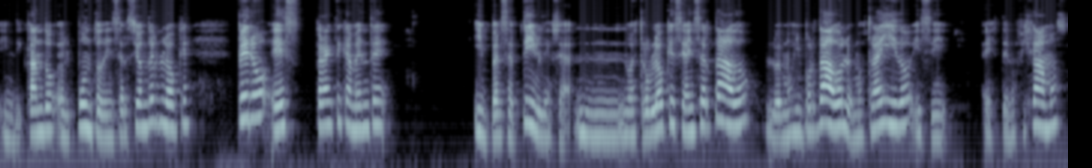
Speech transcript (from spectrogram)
indicando el punto de inserción del bloque, pero es prácticamente imperceptible. O sea, nuestro bloque se ha insertado, lo hemos importado, lo hemos traído y si este, nos fijamos,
